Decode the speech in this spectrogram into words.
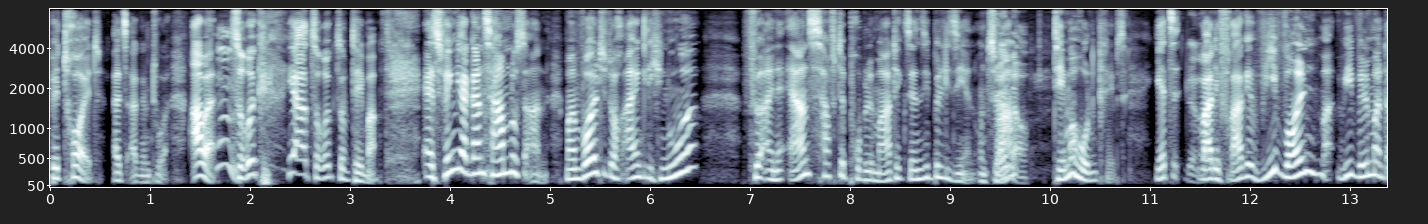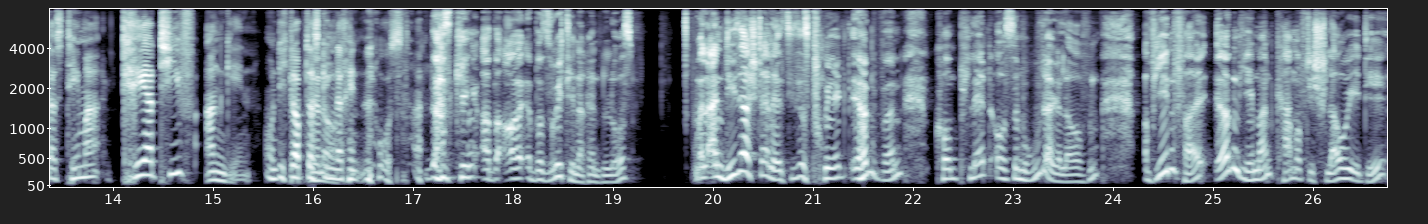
betreut als Agentur. Aber mhm. zurück, ja, zurück zum Thema. Es fing ja ganz harmlos an. Man wollte doch eigentlich nur für eine ernsthafte Problematik sensibilisieren. Und zwar genau. Thema Hodenkrebs. Jetzt genau. war die Frage, wie, wollen, wie will man das Thema kreativ angehen? Und ich glaube, das genau. ging nach hinten los. Das ging aber, aber so richtig nach hinten los. Weil an dieser Stelle ist dieses Projekt irgendwann komplett aus dem Ruder gelaufen. Auf jeden Fall, irgendjemand kam auf die schlaue Idee,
